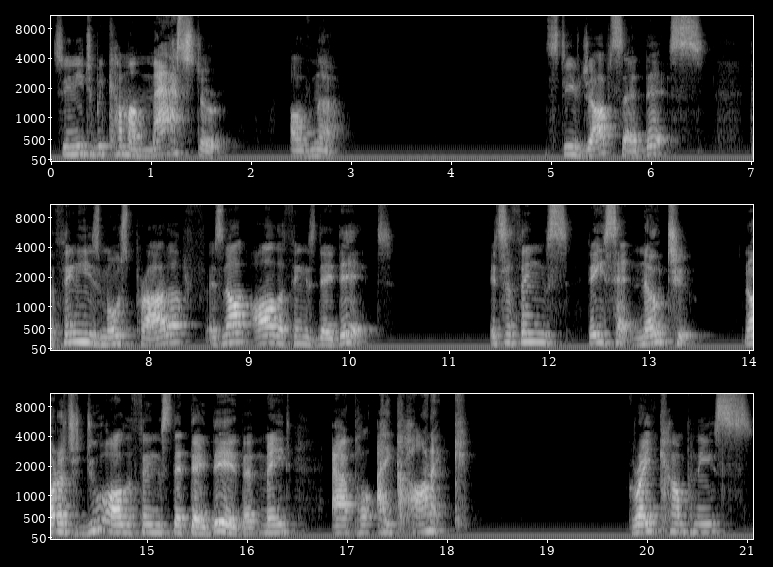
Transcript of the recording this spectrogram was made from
So you need to become a master of no. Steve Jobs said this the thing he's most proud of is not all the things they did, it's the things they said no to in order to do all the things that they did that made Apple iconic. Great companies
